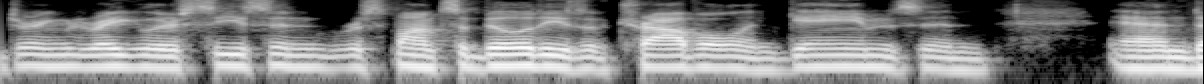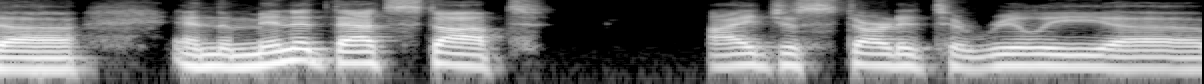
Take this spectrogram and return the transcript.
during the regular season responsibilities of travel and games and and uh, and the minute that stopped, I just started to really uh,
